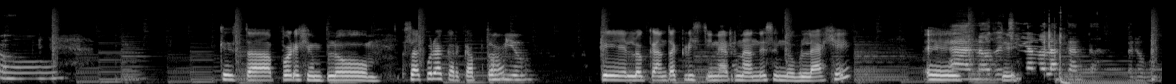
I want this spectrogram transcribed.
Oh, que está, por ejemplo, Sakura Carcaptor, obvio. que lo canta Cristina Hernández en doblaje. Ah, no, de Este, hecho ya no la canta, pero bueno.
